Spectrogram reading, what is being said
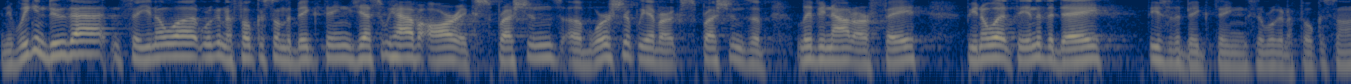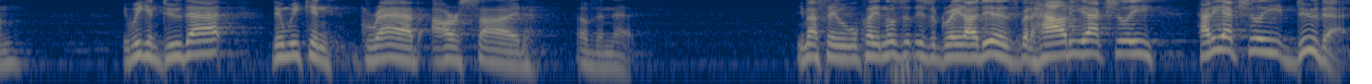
And if we can do that and say, you know what, we're going to focus on the big things. Yes, we have our expressions of worship, we have our expressions of living out our faith. But you know what, at the end of the day, these are the big things that we're going to focus on. If we can do that, then we can grab our side of the net. You might say, well, Clayton, those are, these are great ideas, but how do you actually, how do you actually do that?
